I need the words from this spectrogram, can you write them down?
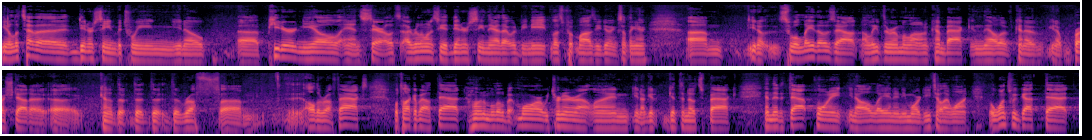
you know, let's have a dinner scene between, you know, uh, Peter, Neal, and Sarah. Let's, I really want to see a dinner scene there. That would be neat. Let's put Mozzie doing something here. Um, you know, so we'll lay those out. I'll leave the room alone come back, and they'll have kind of, you know, brushed out a, a kind of the the, the, the rough. Um, all the rough acts. We'll talk about that, hone them a little bit more. We turn in our outline, you know, get, get the notes back. And then at that point, you know, I'll lay in any more detail I want. But once we've got that,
